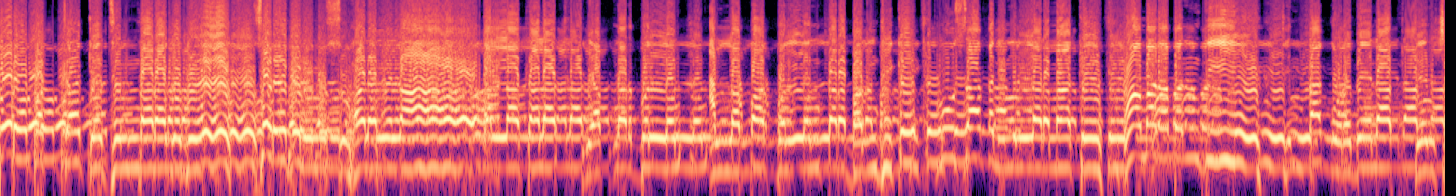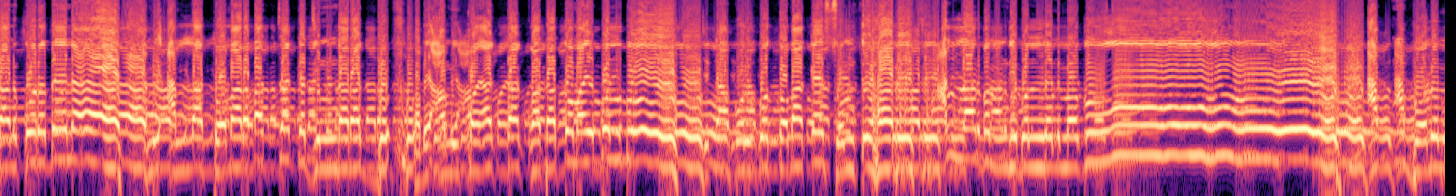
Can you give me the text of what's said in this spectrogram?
তোর বাচ্চাকে জিন্দা রাখব। সরে বলুন, সুবহানাল্লাহ। আল্লাহ তাআলা আপনার বললেন, আল্লাহ পাক বললেন, তার বান্দিকে মুসা কালিমুল্লাহর মাকে, ও আমার বান্দি, চিন্তা করবে না, টেনশন করবে না। আমি আল্লাহ তোমার বাচ্চাকে জিন্দা রাখব। তবে আমি কয়েকটা কথা তোমায় বলব, যেটা বলব তোমাকে শুনতে হবে। আল্লাহর বান্দি বললেন, মাগু আপনি বলুন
